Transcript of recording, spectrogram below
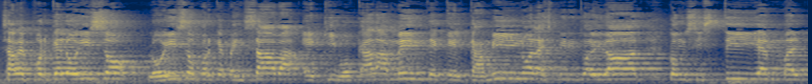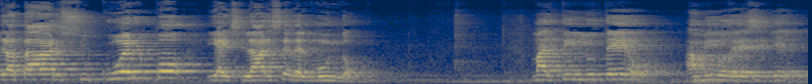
¿Sabes por qué lo hizo? Lo hizo porque pensaba equivocadamente que el camino a la espiritualidad consistía en maltratar su cuerpo y aislarse del mundo. Martín Lutero, amigo de Ezequiel,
